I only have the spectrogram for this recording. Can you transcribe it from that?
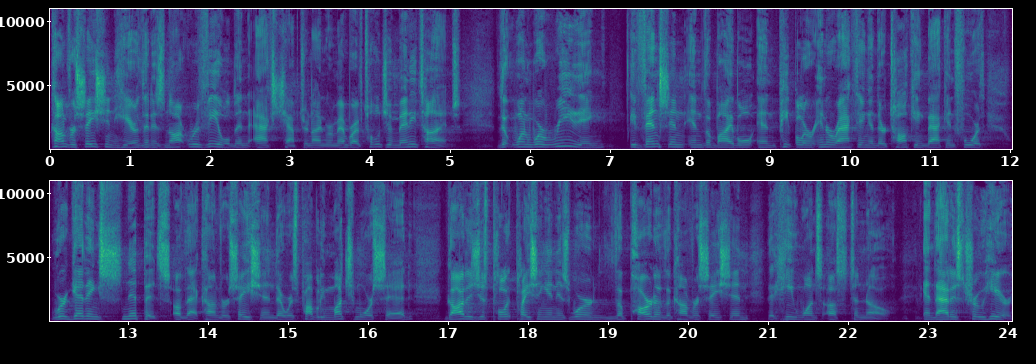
conversation here that is not revealed in Acts chapter 9. Remember, I've told you many times that when we're reading events in, in the Bible and people are interacting and they're talking back and forth, we're getting snippets of that conversation. There was probably much more said. God is just pl- placing in His Word the part of the conversation that He wants us to know. And that is true here.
